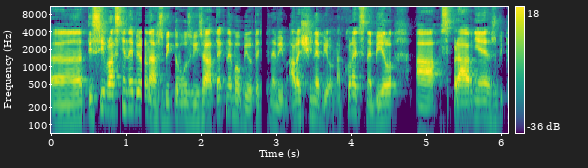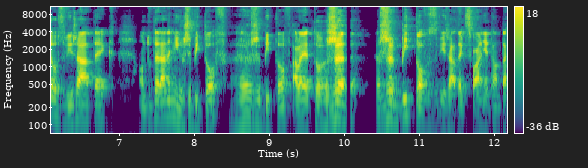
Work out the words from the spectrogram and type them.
Uh, ty jsi vlastně nebyl na hřbitovou zvířátek, nebo byl, teď nevím, Aleši nebyl, nakonec nebyl a správně hřbitov zvířátek, on to teda není hřbitov, hřbitov, ale je to hř, hřbitov zvířátek, sválně tam ta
